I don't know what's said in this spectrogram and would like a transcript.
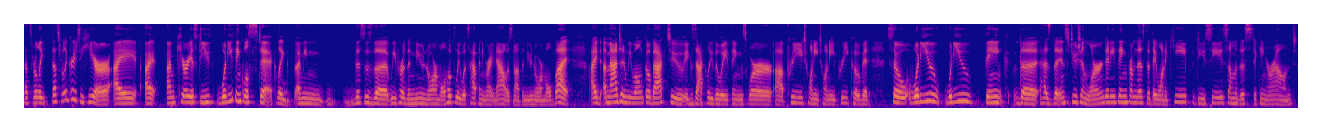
That's really that's really great to hear. I I I'm curious. Do you what do you think will stick? Like, I mean, this is the we've heard the new normal. Hopefully, what's happening right now is not the new normal, but I imagine we won't go back to exactly the way things were uh, pre 2020, pre COVID. So, what do you what do you think the has the institution learned anything from this that they want to keep? Do you see some of this sticking around?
